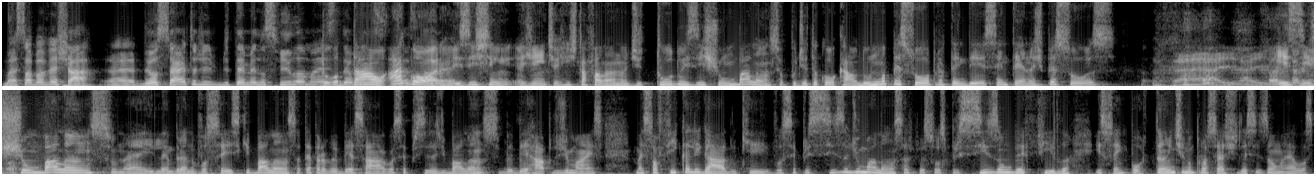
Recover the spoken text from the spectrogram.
mas só pra fechar, é, deu certo de, de, ter menos fila, mas. Total. Menos, Agora, menos existem. Gente, a gente tá falando de tudo, existe um balanço. Eu podia ter colocado uma pessoa para atender centenas de pessoas. Existe um balanço, né? E lembrando vocês que balanço, até para beber essa água você precisa de balanço, beber rápido demais. Mas só fica ligado que você precisa de um balanço, as pessoas precisam ver fila. Isso é importante no processo de decisão elas,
